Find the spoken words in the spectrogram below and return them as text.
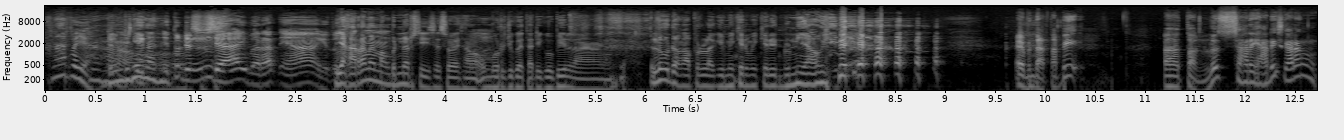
Kenapa ya? Mimpinya enggak Itu denda ibaratnya gitu. Ya karena memang bener sih sesuai sama Hmm. umur juga tadi gue bilang. Lu udah nggak perlu lagi mikir-mikirin duniawi. Eh bentar, tapi eh, Ton, lu sehari-hari sekarang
